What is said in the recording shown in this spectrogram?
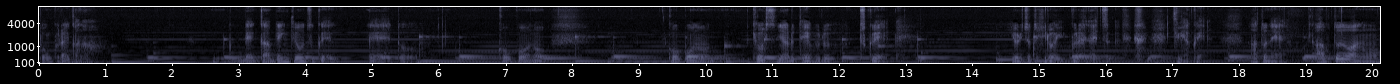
どんくらいかなが勉強机えっ、ー、と高校の高校の教室にあるテーブル机よりちょっと広いぐらいのやつ。900円。あとねアウトドアの、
